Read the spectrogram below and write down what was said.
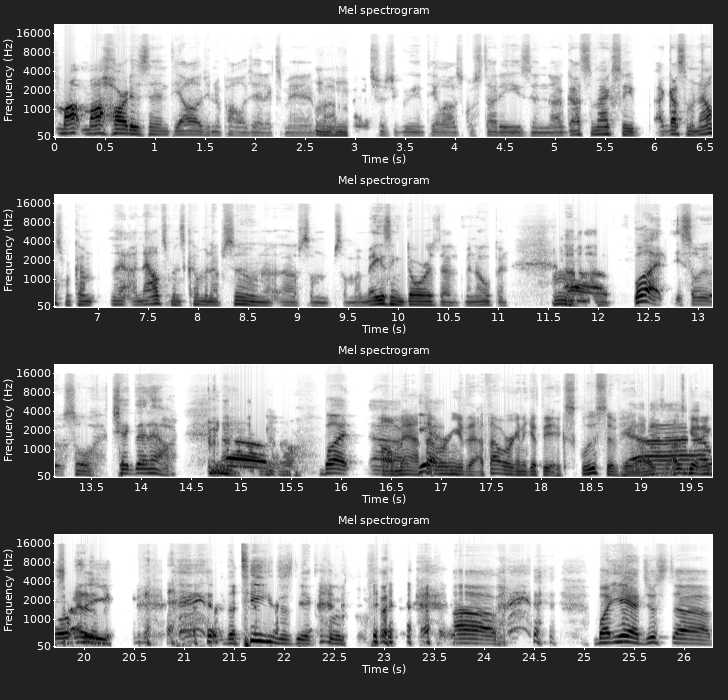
my my heart is in theology and apologetics, man. My mm-hmm. master's degree in theological studies, and I've got some actually I got some announcement come announcements coming up soon. Uh, some some amazing doors that have been open. Mm-hmm. Uh, but so so check that out. Um, but uh, oh man, I yeah. thought we were gonna get that. I thought we were gonna get the exclusive here. I, was, I was getting excited. the tease is the exclusive. uh, but yeah, just uh,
